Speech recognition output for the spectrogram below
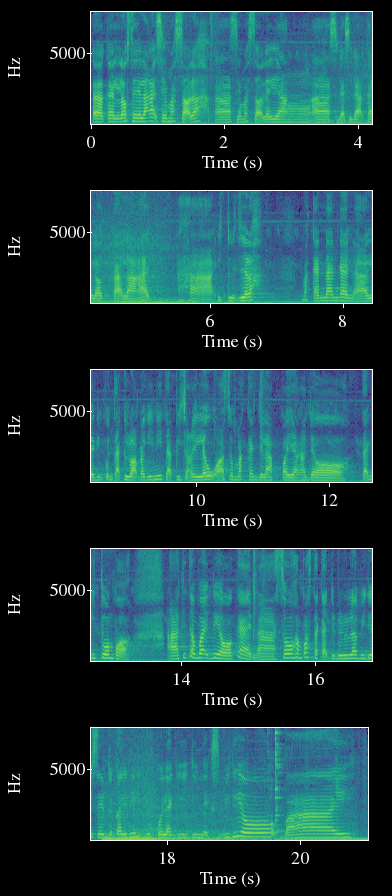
uh, kalau saya larat saya masak lah uh, saya masak lah yang uh, sedap-sedap. Kalau tak larat uh, itu je lah makanan kan uh, lagipun tak keluar pagi ni tak pergi cari lauk uh, so makan je lah apa yang ada. Tak gitu apa uh, kita buat dia kan? Uh, so hampa setakat tu dululah video saya untuk kali ni. Jumpa lagi di next video. Bye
